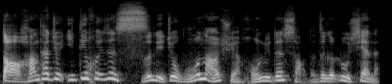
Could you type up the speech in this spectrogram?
导航它就一定会认死理就无脑选红绿灯少的这个路线呢？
